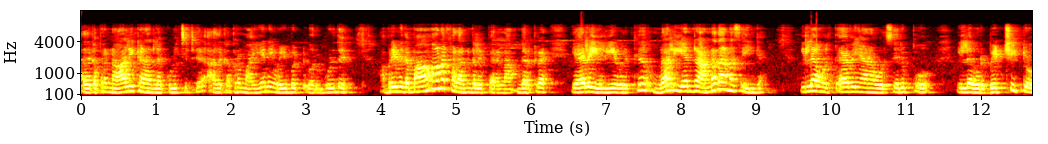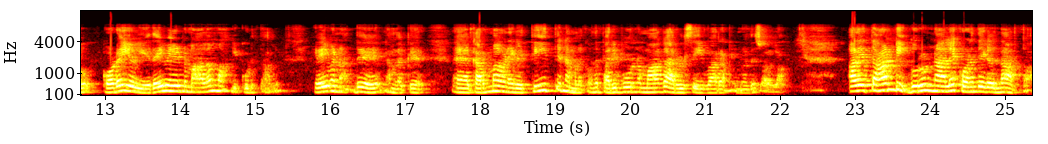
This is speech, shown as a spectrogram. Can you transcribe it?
அதுக்கப்புறம் நாளிக்கிணறுல குளிச்சுட்டு அதுக்கப்புறம் ஐயனை வழிபட்டு வரும்பொழுது அபரிமிதமான பலன்களை பெறலாம். அங்கே இருக்கிற ஏழை எளியவருக்கு உங்களால் இயன்ற அன்னதானம் செய்யுங்க. இல்லை அவங்களுக்கு தேவையான ஒரு செருப்போ இல்லை ஒரு பெட்ஷீட்டோ கொடையோ எதை வேண்டுமானாலும் வாங்கி கொடுத்தாலும் இறைவன் வந்து நம்மளுக்கு கர்ம வினைகளை தீர்த்து நம்மளுக்கு வந்து பரிபூர்ணமாக அருள் செய்வார் அப்படின்னு வந்து சொல்லலாம். அதை தாண்டி குருனாலே குழந்தைகள் தான் அர்த்தம்.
